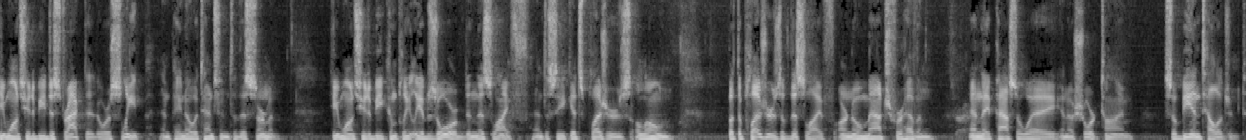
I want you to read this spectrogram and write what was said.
He wants you to be distracted or asleep and pay no attention to this sermon. He wants you to be completely absorbed in this life and to seek its pleasures alone. But the pleasures of this life are no match for heaven and they pass away in a short time. So be intelligent.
